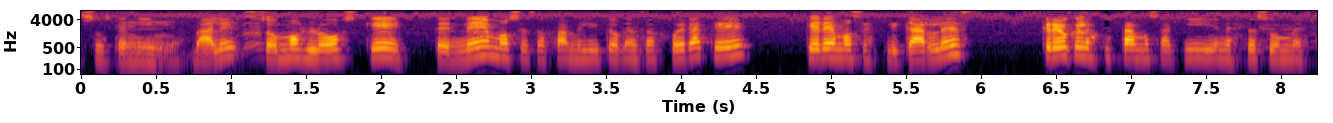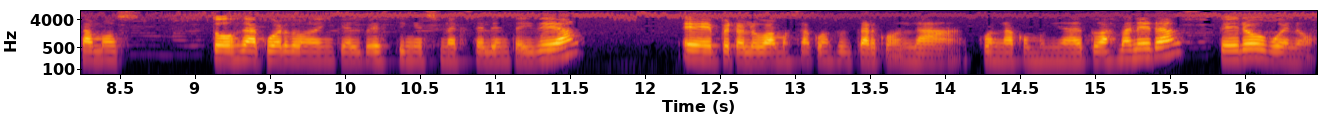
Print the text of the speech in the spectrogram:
sostenible, ¿vale? Somos los que tenemos esos Family Tokens afuera que queremos explicarles. Creo que los que estamos aquí en este Zoom estamos todos de acuerdo en que el vesting es una excelente idea, eh, pero lo vamos a consultar con la, con la comunidad de todas maneras. Pero bueno,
